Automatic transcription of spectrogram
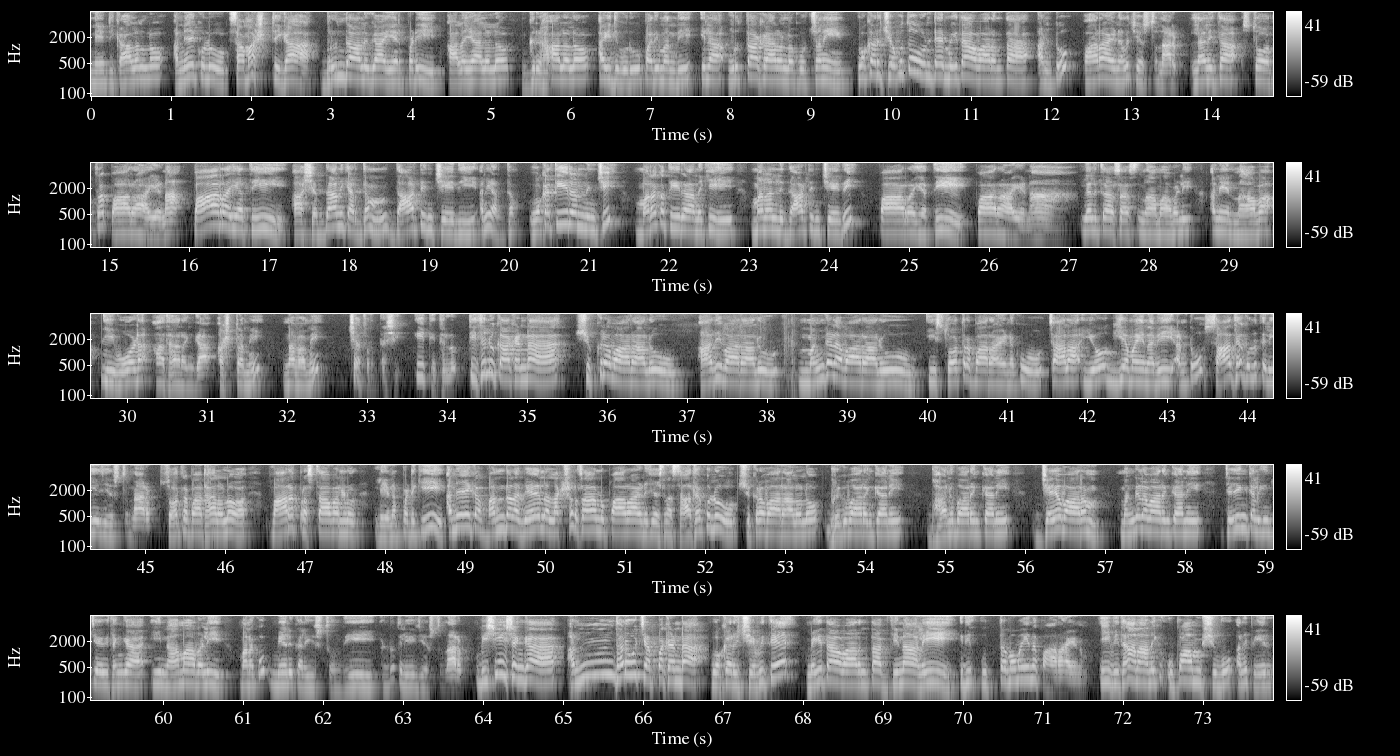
నేటి కాలంలో అనేకులు సమష్టిగా బృందాలుగా ఏర్పడి ఆలయాలలో గృహాలలో ఐదుగురు పది మంది ఇలా వృత్తాకారంలో కూర్చొని ఒకరు చెబుతూ ఉంటే మిగతా వారంతా అంటూ పారాయణలు చేస్తున్నారు. లలిత స్తోత్ర పారాయణ. పారయతి ఆ శబ్దానికి అర్థం దాటించేది అని అర్థం. ఒక తీరం నుంచి మరొక తీరానికి మనల్ని దాటించేది పారయతి పారాయణ. లలితా సహస్రనామావళి అనే నావ ఈ ఓడ ఆధారంగా అష్టమి నవమి చతుర్దశి ఈ తిథులు. తిథులు కాకుండా శుక్రవారాలు ఆదివారాలు మంగళవారాలు ఈ స్తోత్ర పారాయణకు చాలా యోగ్యమైనవి అంటూ సాధకులు తెలియజేస్తున్నారు. స్తోత్ర పాఠాలలో వార ప్రస్తావనలు లేనప్పటికీ అనేక వందల వేల లక్షల సార్లు పారాయణ చేసిన సాధకులు శుక్రవారాలలో భృగువారం కానీ భానువారం కానీ జయవారం మంగళవారం కానీ జయం కలిగించే విధంగా ఈ నామావళి మనకు మేలు కలిగిస్తుంది అంటూ తెలియజేస్తున్నారు. విశేషంగా అందరూ చెప్పకుండా ఒకరు చెబితే మిగతా వారంతా వినాలి. ఇది ఉత్తమమైన పారాయణం. ఈ విధానానికి ఉపాంశువు అని పేరు.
